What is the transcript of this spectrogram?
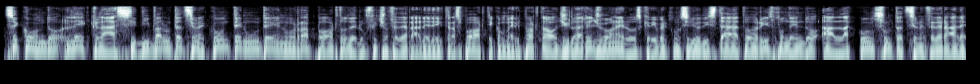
secondo le classi di valutazione contenute in un rapporto dell'Ufficio federale dei trasporti. Come riporta oggi la Regione, lo scrive il Consiglio di Stato rispondendo alla consultazione federale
